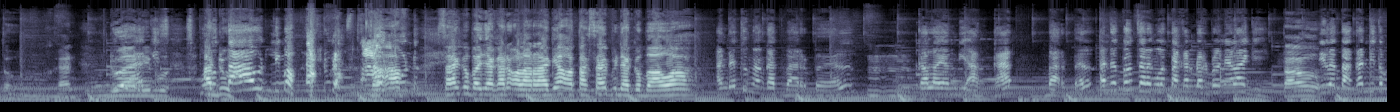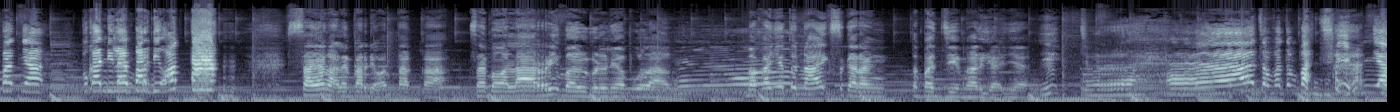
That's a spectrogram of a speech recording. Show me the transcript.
tuh kan Lagi 2000 10 Aduh tahun, 15 tahun. maaf Saya kebanyakan olahraga otak saya pindah ke bawah Anda tuh ngangkat barbel, Mm-mm. kalau yang diangkat barbel, Anda tahu cara ngeletakkan barbelnya lagi? Tahu Diletakkan di tempatnya, bukan dilempar di otak. Saya nggak lempar di otak kak Saya bawa lari barbelnya pulang Hmm. Makanya tuh naik sekarang tempat gym harganya? Ih, curhat coba tempat gymnya.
